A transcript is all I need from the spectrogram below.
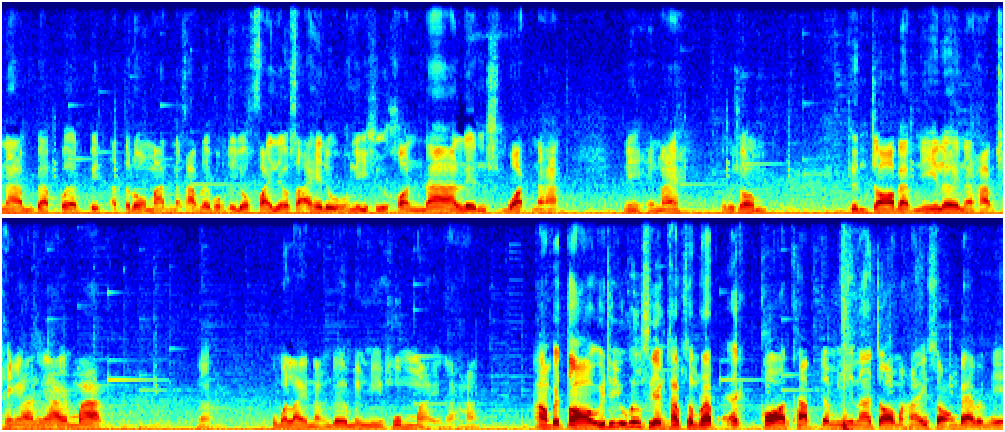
หน้ามีแบบเปิดปิดอัตโนมัตินะครับ แล้วผมจะยกไฟเลี้ยวซ้ายให้ดู นี่คือ Honda Lens Watch นะฮะ นี่เห็นไหมคุณผู้ชมขึ้นจอแบบนี้เลยนะครับ ใช้งานง่ายมากนะพวงมาลัยหนังเดิมไม่มีหุ้มใหม่นะฮะอ้าวไปต่อวิทยุเครื่องเสียงครับสำหรับ Accord ครับ จะมีหน้าจอมาให้ 2 แบบแบบนี้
